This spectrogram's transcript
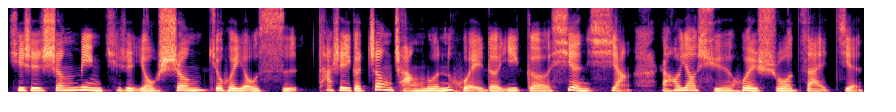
其实生命其实有生就会有死，它是一个正常轮回的一个现象。然后要学会说再见，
